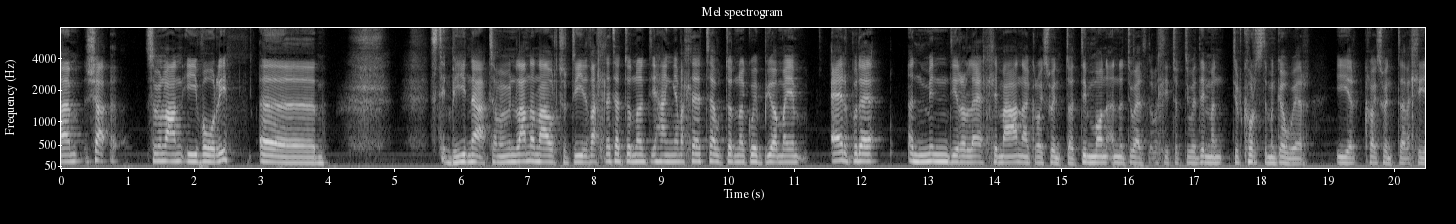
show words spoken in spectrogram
um, so fe lan i fori. Um, Styn byd na, ta, mae'n mynd lan yn lawr trwy dydd, falle ta diwrnod dihangio, falle ta diwrnod gwibio, mae er bod e yn mynd i'r ole lle mae yna groes groeswynto, dim ond yn y diwedd, felly diwedd e ddim yn, diw'r cwrs ddim yn gywir i'r croes croeswynto, felly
